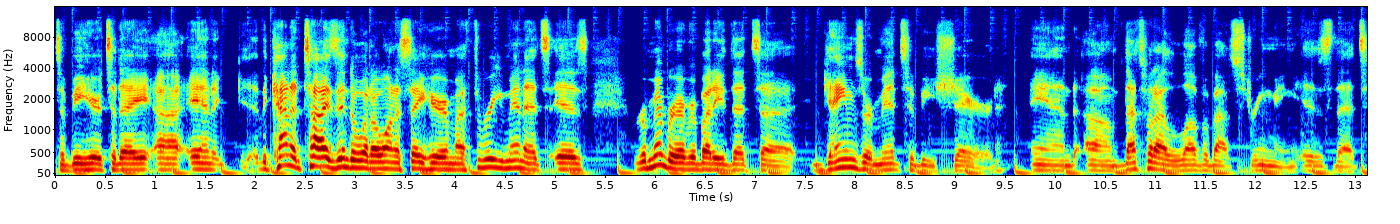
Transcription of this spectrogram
to be here today, uh, and it, it kind of ties into what I want to say here in my three minutes. Is remember everybody that uh, games are meant to be shared, and um, that's what I love about streaming is that.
